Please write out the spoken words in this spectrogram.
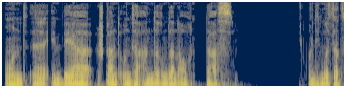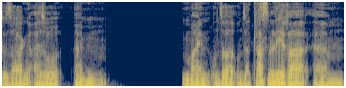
Und äh, in der stand unter anderem dann auch das. Und ich muss dazu sagen, also ähm, mein, unser, unser Klassenlehrer ähm,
